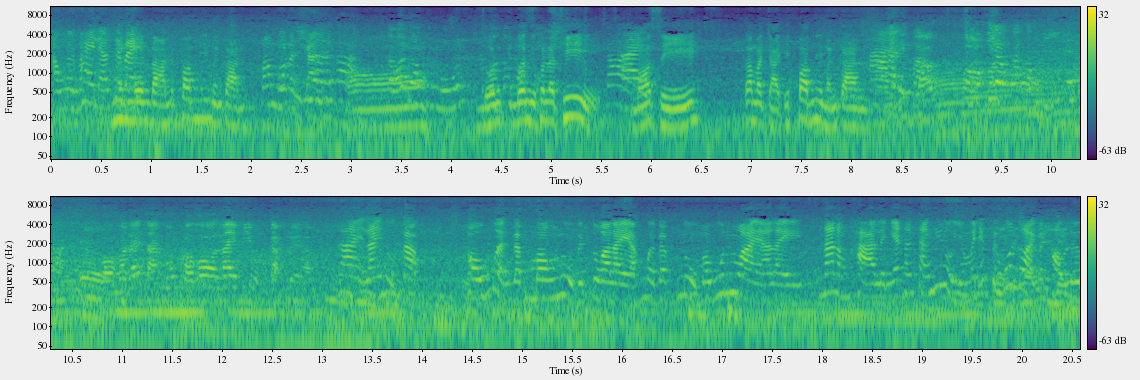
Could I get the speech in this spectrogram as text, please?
เอาเงินมาให้แล้วหใช่นึ่งไหมหมื่นบาทที่ป้อมนี้เหมือนกัน ป้อมนี้เหมือนกัน อ๋อโดนโดนอยู่คนละที่ใช่หมอสีก็มาจ่ายที่ป้อมนี่เหมือนกันใช่แล้วพอเออพอเขาได้ตังค์ปุ๊บเขาก็ไล่พี่ผมกลับเลยครับ ใช่ไล่หนูกลับเขาเหมือนแบบมองหนูเป็นตัวอะไรอะเหมือนแบบหนูมาวุ่นวายอะไรน่ารำคาญอะไรเงี้ยทั้งๆที่หนูยังไม่ได้ไปวุ่นวายกับเขาเล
